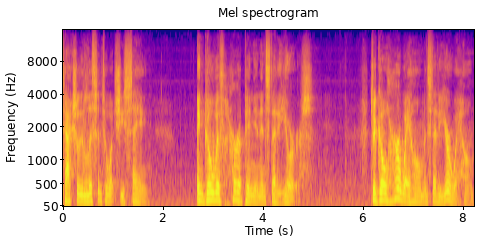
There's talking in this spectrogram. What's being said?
to actually listen to what she's saying and go with her opinion instead of yours? To go her way home instead of your way home?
